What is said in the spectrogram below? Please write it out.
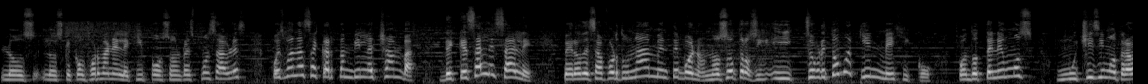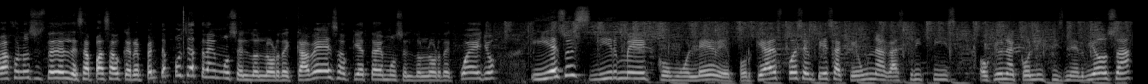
los, los que conforman el equipo son responsables, pues van a sacar también la chamba. De que sale, sale. Pero desafortunadamente, bueno, nosotros, y, y sobre todo aquí en México, cuando tenemos muchísimo trabajo, no sé si a ustedes les ha pasado que de repente pues ya traemos el dolor de cabeza o que ya traemos el dolor de cuello y eso es irme como leve, porque ya después empieza que una gastritis o que una colitis nerviosa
